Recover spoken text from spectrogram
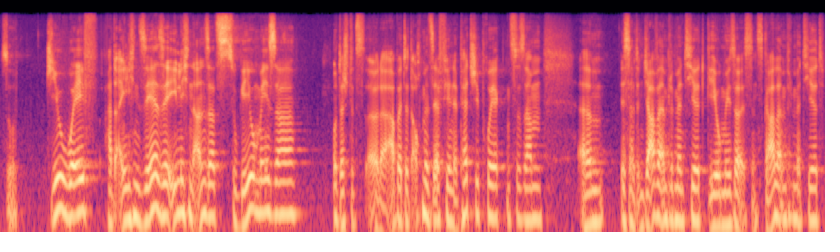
So, GeoWave hat eigentlich einen sehr, sehr ähnlichen Ansatz zu Geomeser, unterstützt oder arbeitet auch mit sehr vielen Apache-Projekten zusammen, ähm, ist halt in Java implementiert, Geomeser ist in Scala implementiert.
